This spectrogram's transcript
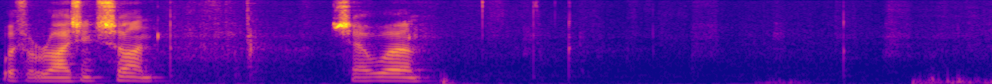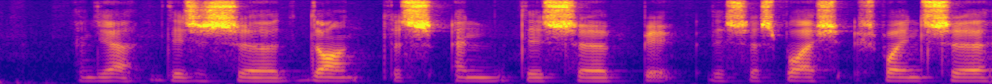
with a rising sun. So. Uh, and yeah, this is uh, done. This and this uh, this uh, splash explains uh,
